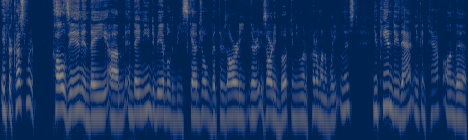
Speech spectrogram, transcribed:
if a customer calls in and they um, and they need to be able to be scheduled, but there's already there is already booked, and you want to put them on a wait list. You can do that. You can tap on the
